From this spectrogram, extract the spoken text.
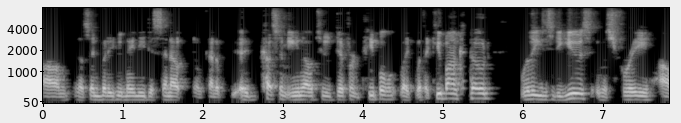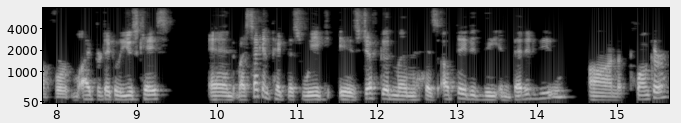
Um, you know, so anybody who may need to send out you know, kind of a custom email to different people, like with a coupon code, really easy to use. It was free um, for my particular use case. And my second pick this week is Geoff Goodman has updated the embedded view on Plunker,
